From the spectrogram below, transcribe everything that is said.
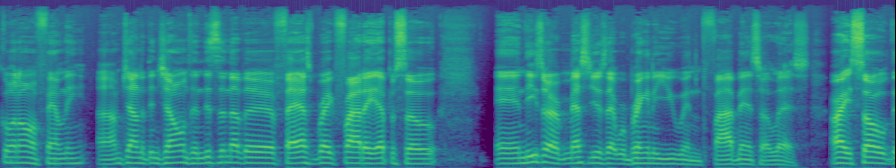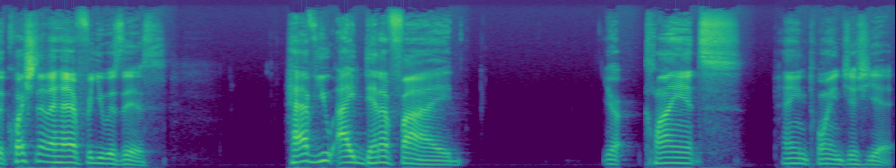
going on, family? Uh, I'm Jonathan Jones, and this is another Fast Break Friday episode. And these are messages that we're bringing to you in five minutes or less. All right, so the question that I have for you is this Have you identified your client's pain point just yet?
